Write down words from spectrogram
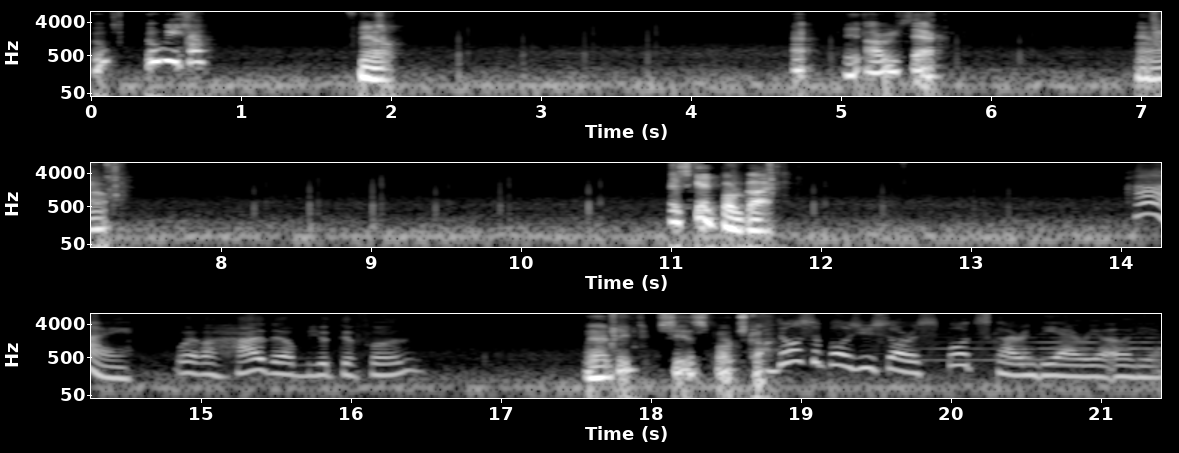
Who do we have? No. Ah, are you there? No. Hey, skateboard guy. Hi. Well, hi there, beautiful. Where did you see a sports car? Don't suppose you saw a sports car in the area earlier?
